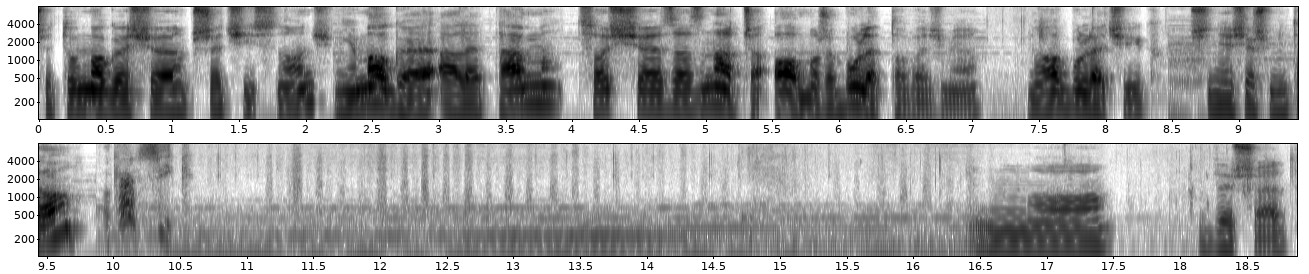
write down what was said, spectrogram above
Czy tu mogę się przecisnąć? Nie mogę, ale tam coś się zaznacza. O, może bulet to weźmie. No, bulecik. Przyniesiesz mi to? No, wyszedł.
